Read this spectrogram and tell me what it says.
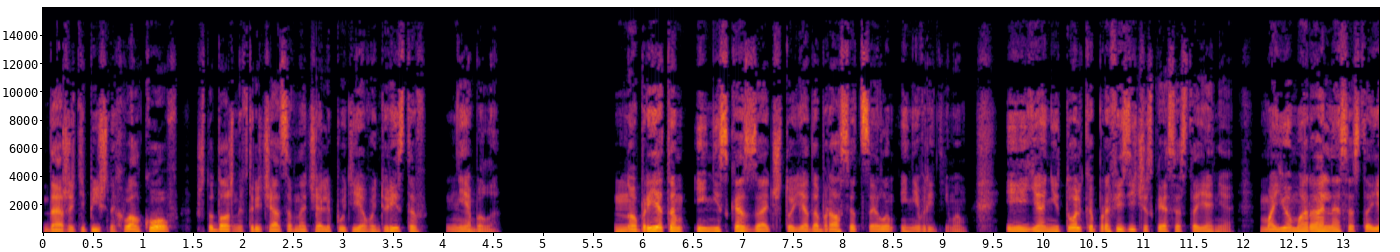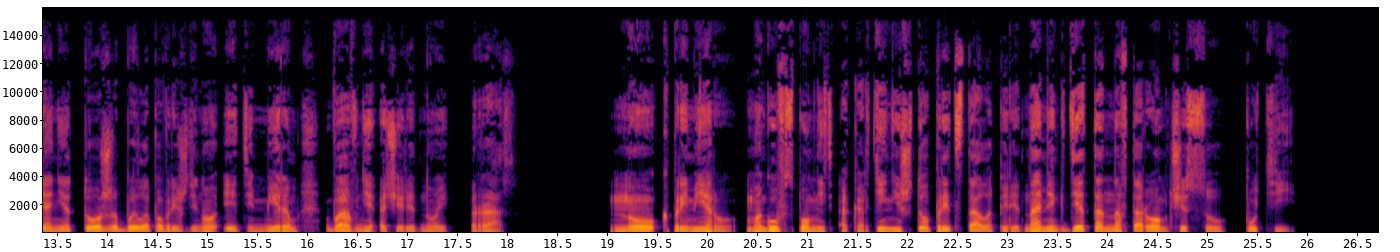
Даже типичных волков, что должны встречаться в начале пути авантюристов, не было. Но при этом и не сказать, что я добрался целым и невредимым. И я не только про физическое состояние. Мое моральное состояние тоже было повреждено этим миром во внеочередной раз. Ну, к примеру, могу вспомнить о картине, что предстало перед нами где-то на втором часу пути.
